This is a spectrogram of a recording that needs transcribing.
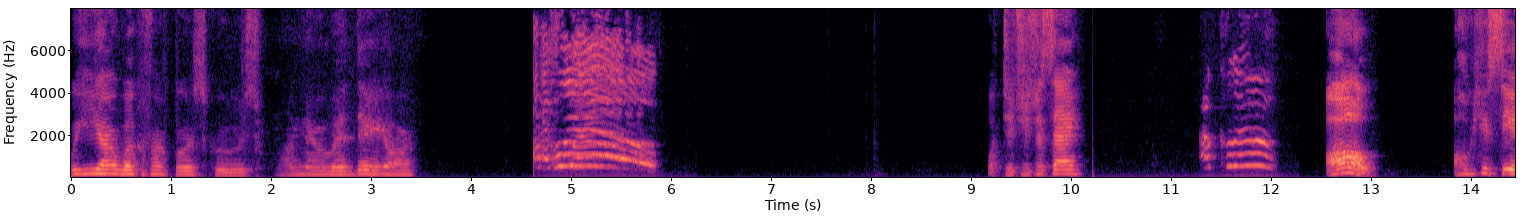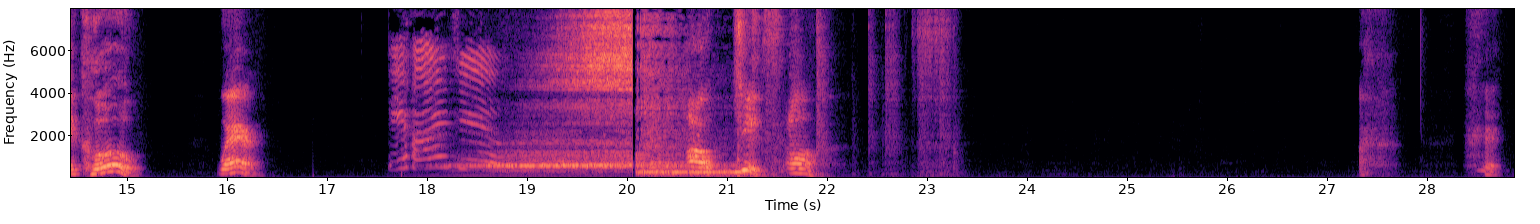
We are looking for Blue's Clues. Wonder where they are. A clue! What did you just say? A clue! Oh! Oh, you see a clue! Where? Behind you! Oh, jeez! Oh!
